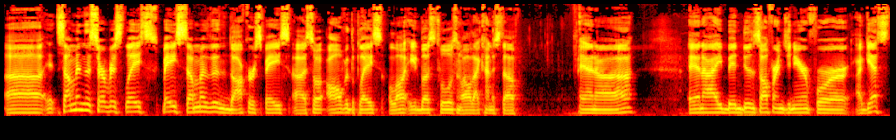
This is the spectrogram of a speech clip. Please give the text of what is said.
Uh, it- some in the service space, space, some of the Docker space. Uh, so all over the place, a lot of AWS tools and all that kind of stuff. And uh, and I've been doing software engineering for I guess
